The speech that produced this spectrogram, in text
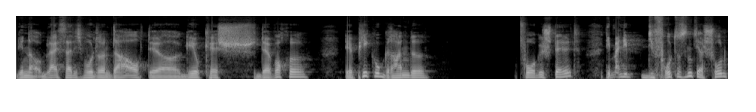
Genau, gleichzeitig wurde dann da auch der Geocache der Woche, der Pico Grande, vorgestellt. Die, meine, die, die Fotos sind ja schon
